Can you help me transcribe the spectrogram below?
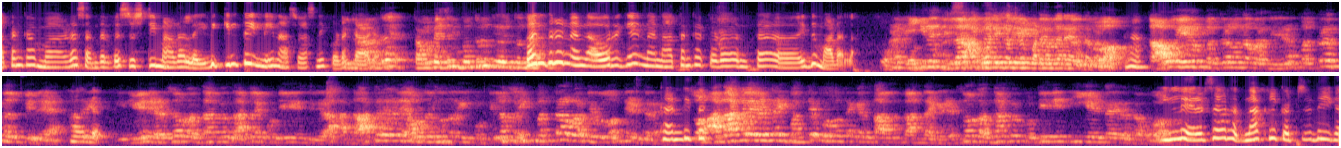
ಆತಂಕ ಮಾಡೋ ಸಂದರ್ಭ ಸೃಷ್ಟಿ ಮಾಡಲ್ಲ. ಇದಕ್ಕಿಂತ ಇನ್ನೇನು ಆಶ್ವಾಸನೆ ಕೊಡಕ್ಕ ಕೊಡೋಕ್ಕಾಗಲ್ಲ. ಅಂದ್ರೆ ತಮ್ಮ ಹೆಸರಿಗೆ ಬಂದ್ರು ನಾನು ಅವ್ರಿಗೆ ನಾನು ಆತಂಕ ಕೊಡೋ ಅಂತ ಇದು ಮಾಡಲ್ಲ. ಈಗಿನ ಜಿಲ್ಲಾಧಿಕಾರಿಗಳು ಪಡೆದಿದ್ದಾರೆ ಅಂತ ಹಾ. ತಾವು ಏನು ಪತ್ರವನ್ನ ಬರೆದಿದ್ದೀರಾ? ಪತ್ರ ತಲುಪಿದೆ. ನೀವೇನು ಎರಡ್ ಸಾವಿರದ ಹದಿನಾಲ್ಕು ದಾಖಲೆ ಕೊಟ್ಟಿದ್ದೀರಿ ಅಂತಿದ್ದೀರಾ? ಆ ದಾಖಲೆಗಳು ಯಾವುದನ್ನು ನನಗೆ ಕೊಟ್ಟಿಲ್ಲ. ಬರೀ ಪತ್ರ ಬರ್ದಿರೋದು ಅಂತ ಹೇಳ್ತಾರೆ. ಖಂಡಿತ. ಆ ದಾಖಲೆಗಳನ್ನ ಈಗ ಮತ್ತೆ ಕೊಡುವಂತ ಕೆಲಸ ಆಗುತ್ತೆ ಅಂತ ಆಗಿದೆ. ಎರಡ್ ಸಾವಿರದ ಹದಿನಾಲ್ಕು ಕೊಟ್ಟಿದ್ದೀನಿ ಅಂತ ಈಗ ಹೇಳ್ತಾ ಇರೋ ಇಲ್ಲ ಎರಡು ಸಾವಿರದ ಹದಿನಾಲ್ಕರಲ್ಲಿ ಕಟ್ಟಿರೋದು ಈಗ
